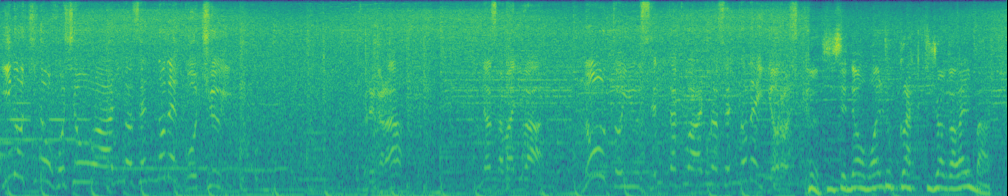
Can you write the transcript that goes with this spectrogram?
命の保証はありませんのでご注意。それから皆様にはノーという選択はありませんのでよろしく。Se você der um mole, o Clark te joga lá embaixo.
